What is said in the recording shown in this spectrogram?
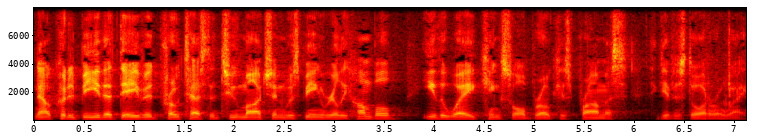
Now, could it be that David protested too much and was being really humble? Either way, King Saul broke his promise to give his daughter away.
